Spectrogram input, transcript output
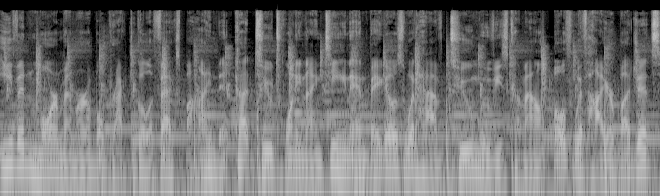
even more memorable practical effects effects behind it. Cut to 2019 and Begos would have two movies come out, both with higher budgets,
